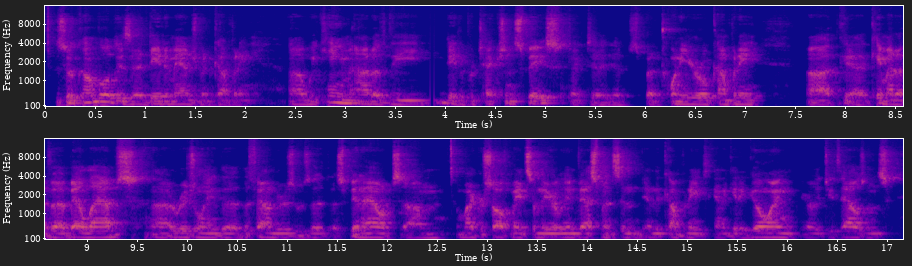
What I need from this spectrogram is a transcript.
So, Commvault is a data management company. Uh, we came out of the data protection space. In fact, uh, it's about a 20 year old company uh, came out of uh, Bell Labs. Uh, originally, the, the founders was a, a spin out. Um, Microsoft made some of the early investments in, in the company to kind of get it going, early 2000s.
